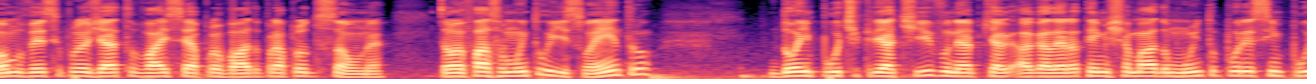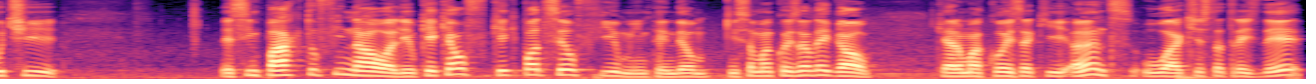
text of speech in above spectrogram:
vamos ver se o projeto vai ser aprovado para produção, né? Então eu faço muito isso, entro, dou input criativo, né? Porque a, a galera tem me chamado muito por esse input, esse impacto final ali. O que, que é o, o que, que pode ser o filme, entendeu? Isso é uma coisa legal, que era uma coisa que antes o artista 3D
